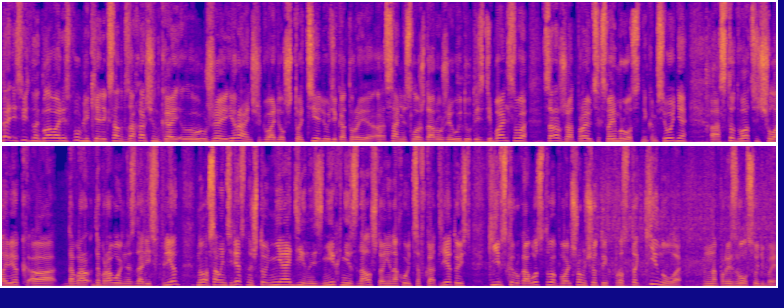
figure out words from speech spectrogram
Да, действительно, глава республики Александр Захарченко э, уже и раньше говорил, что те люди, которые э, сами сложат оружие и уйдут из Дебальцева, сразу же отправятся к своим родственникам. Сегодня 120 э, человек добровольно сдались в плен, но самое интересное, что ни один из них не знал, что они находятся в котле, то есть киевское руководство, по большому счету, их просто кинуло на произвол судьбы.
